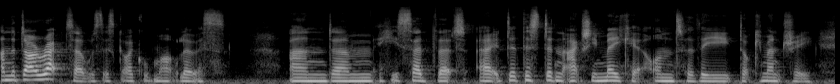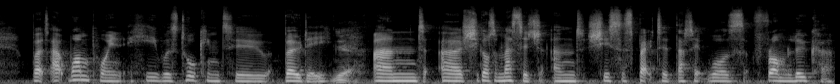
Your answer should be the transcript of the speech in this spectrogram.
And the director was this guy called Mark Lewis and um, he said that uh, it did, this didn't actually make it onto the documentary. But at one point, he was talking to Bodhi, Yeah. and uh, she got a message, and she suspected that it was from Luca,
